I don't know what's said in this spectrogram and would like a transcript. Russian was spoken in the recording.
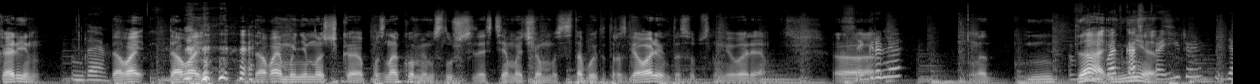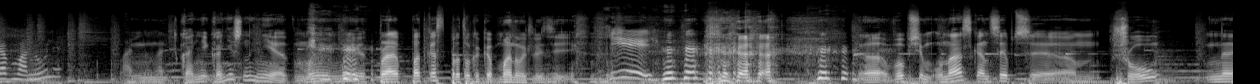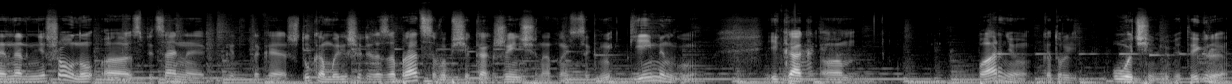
Карин, Да. давай, давай, давай мы немножечко познакомим слушателя с тем, о чем мы с тобой тут разговариваем-то, собственно говоря. С Э, играми? э, Вы Да, подкаст нет. про игры? Меня обманули? Ладно, коне- Конечно, нет. Мы, мы про подкаст про то, как обманывать людей. Ей! Э, В общем, у нас концепция эм, шоу, наверное, не шоу, но э, специальная какая-то такая штука. Мы решили разобраться вообще, как женщина относится к ми- геймингу и как эм, парню, который очень любит игры,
